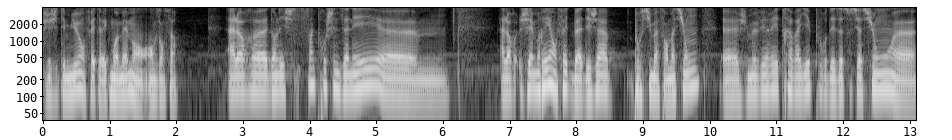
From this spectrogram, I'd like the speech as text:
j'étais mieux en fait avec moi-même en, faisant ça. Alors, dans les cinq prochaines années, alors j'aimerais en fait bah, déjà poursuis ma formation. je me verrai travailler pour des associations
